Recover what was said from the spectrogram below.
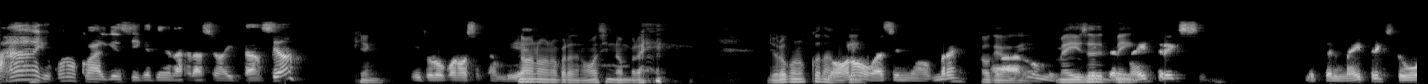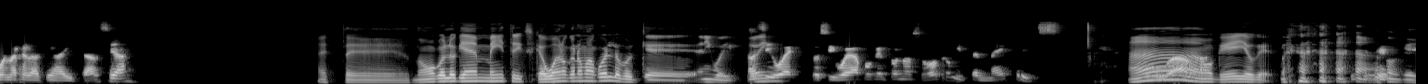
Ah, yo conozco a alguien sí que tiene la relación a distancia. ¿Quién? Y tú lo conoces también. No, no, no, perdón, no voy a decir nombre. Yo lo conozco también. no, no voy a decir nombre. Ok, ok. Me dice. Mr. me- Matrix. Mr. Matrix tuvo una relación a distancia. este, no me acuerdo quién es Matrix. Qué bueno que no me acuerdo porque. Anyway, sí bien. juegas tú sí juegas Pokémon con nosotros, Mr. Matrix. Ah, Wow. ok, ok. ok.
